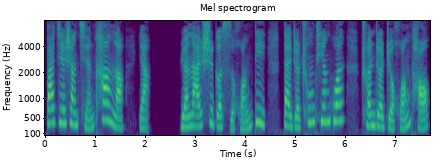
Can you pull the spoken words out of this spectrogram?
八戒上前看了呀。原来是个死皇帝，戴着冲天冠，穿着赭黄袍，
